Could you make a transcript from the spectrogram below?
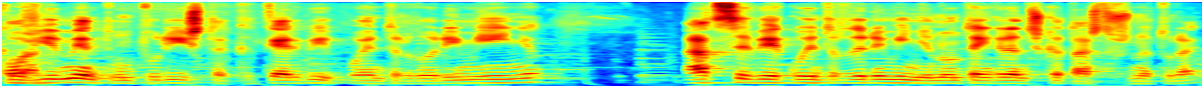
Obviamente, um turista que quer vir para o Entrador e Minho há de saber que o Entrador e Minho não tem grandes catástrofes naturais.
